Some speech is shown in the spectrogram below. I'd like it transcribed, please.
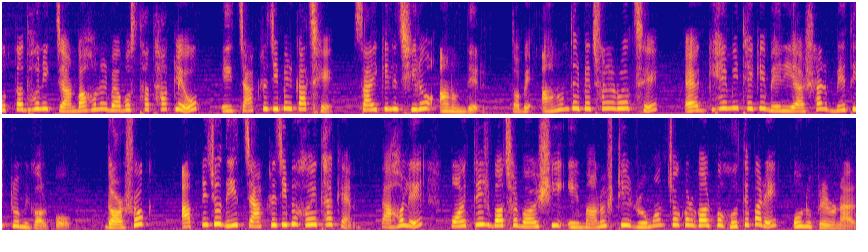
অত্যাধুনিক যানবাহনের ব্যবস্থা থাকলেও এই চাকরিজীবীর কাছে সাইকেলই ছিল আনন্দের। তবে আনন্দের পেছনে রয়েছে একঘেয়েমি থেকে বেরিয়ে আসার ব্যতিক্রমী গল্প। দর্শক আপনি যদি চাকরিজীবী হয়ে থাকেন, তাহলে ৩৫ বছর বয়সী এই মানুষটির রোমাঞ্চকর গল্প হতে পারে অনুপ্রেরণার।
